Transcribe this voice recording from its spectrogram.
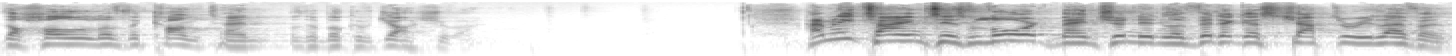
the whole of the content of the book of Joshua. How many times is Lord mentioned in Leviticus chapter 11?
